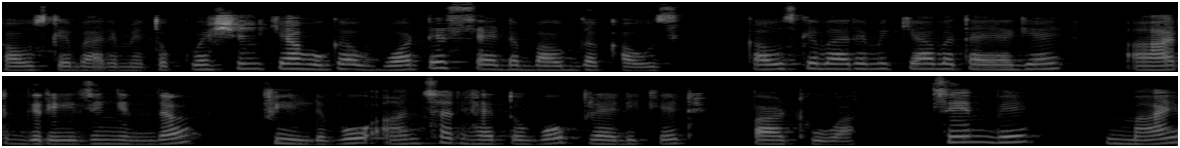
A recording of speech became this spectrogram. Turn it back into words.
काउस के बारे में। तो क्वेश्चन क्या होगा? What is said about the cows cows के बारे में क्या बताया गया है? Are grazing in the field वो आंसर है तो वो प्रेडिकेट पार्ट हुआ। Same way my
